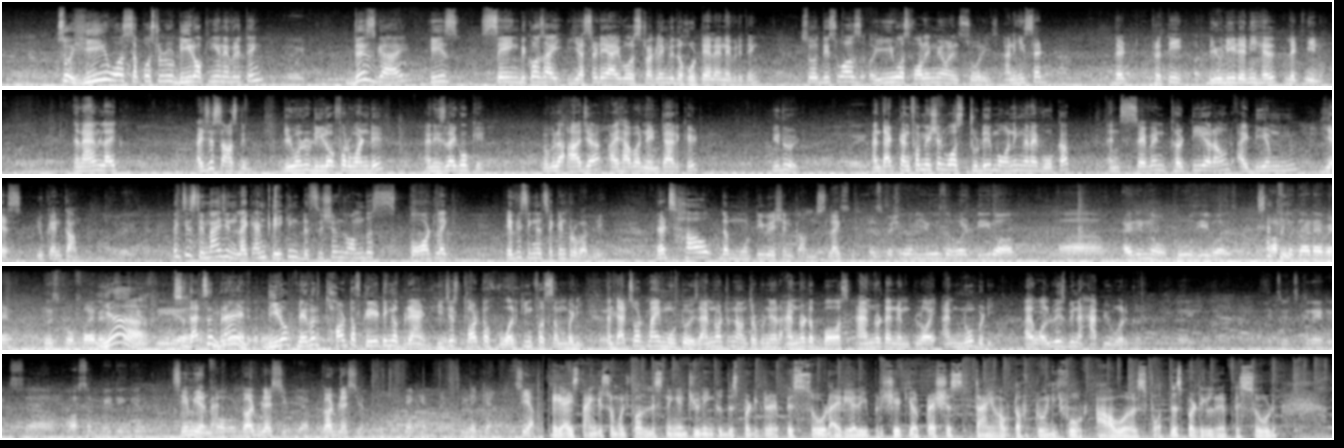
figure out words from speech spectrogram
so he was supposed to do de-rocking and everything. Right. this guy he's saying because i yesterday i was struggling with the hotel and everything. So this was he was following me on his stories. And he said that pratik do you need any help? Let me know And I'm like, I just asked him, do you want to de-rock for one day? And he's like, okay. मैं बोला आजा I have an entire kit. You do it. Right. And that confirmation was today morning when I woke up and 7:30 around I DM'd him, yes, you can come. Like just imagine, like I'm taking decisions on the spot, like every single second probably. That's how the motivation comes. Like Especially when you use the word D-Rock, uh, I didn't know who he was. Exactly. After that, I went to his profile. And yeah, saw he's the, so uh, that's a brand. of a- D-Rock never thought of creating a brand. He just thought of working for somebody, and that's what my motto is. I'm not an entrepreneur. I'm not a boss. I'm not an employee. I'm nobody. I've always been a happy worker. Right. it's, it's great. It's uh, awesome meeting you. Same here, man. God bless you. Yeah. God bless you. Take care. Take care. See ya. Hey guys, thank you so much for listening and tuning to this particular episode. I really appreciate your precious time out of 24 hours for this particular episode.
